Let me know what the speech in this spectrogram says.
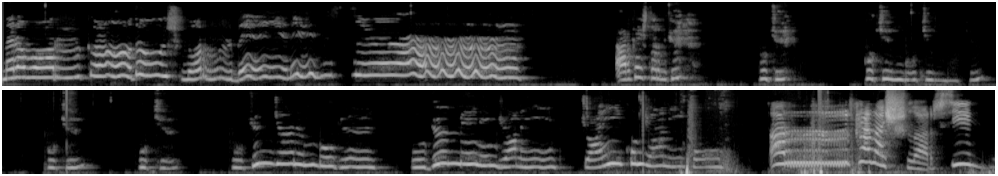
Merhaba arkadaşlar benim Arkadaşlar bugün bugün bugün bugün bugün bugün bugün bugün canım bugün bugün benim canım canikom canikom. Arkadaşlar siz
